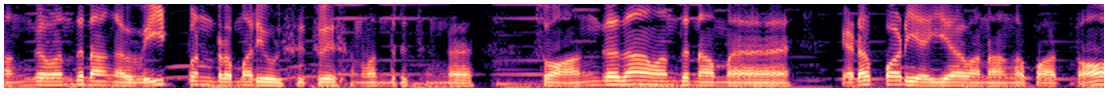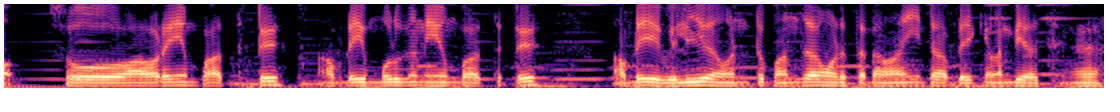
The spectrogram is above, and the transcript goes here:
அங்கே வந்து நாங்கள் வெயிட் பண்ணுற மாதிரி ஒரு சுச்சுவேஷன் வந்துருச்சுங்க. ஸோ அங்கே தான் வந்து நம்ம எடப்பாடி ஐயாவை நாங்கள் பார்த்தோம். ஸோ அவரையும் பார்த்துட்டு அப்படியே முருகனையும் பார்த்துட்டு அப்படியே வெளியே வந்துட்டு பஞ்சாமிரத்தடை வாங்கிட்டு அப்படியே கிளம்பியாச்சுங்க.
